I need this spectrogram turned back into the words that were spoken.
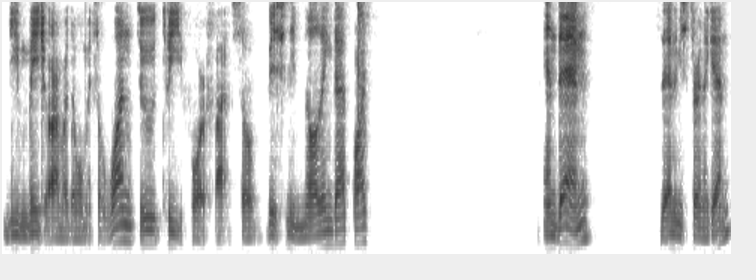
the mage armor at the moment. So one, two, three, four, five. So basically nulling that part. And then it's the enemy's turn again.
